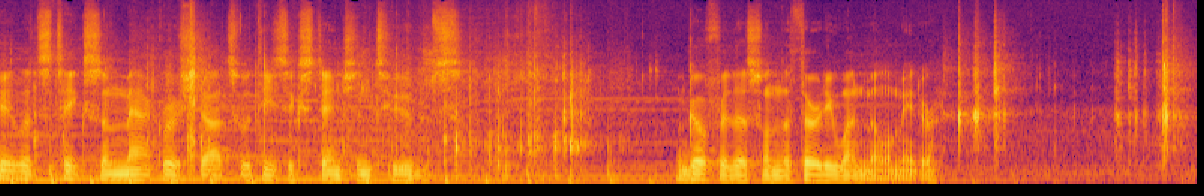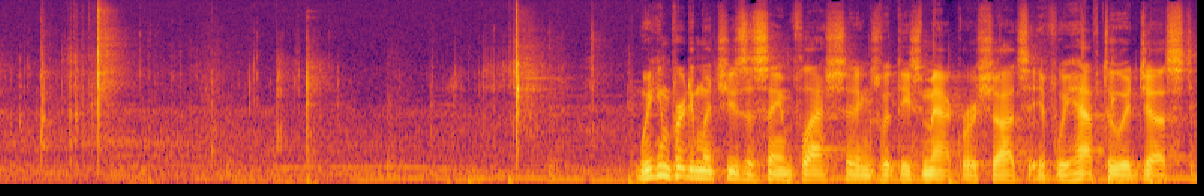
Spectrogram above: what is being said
Okay, let's take some macro shots with these extension tubes. We'll go for this one, the 31 millimeter. We can pretty much use the same flash settings with these macro shots. If we have to adjust,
